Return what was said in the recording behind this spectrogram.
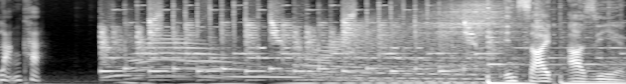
หลังค่ะ Inside ASEAN.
